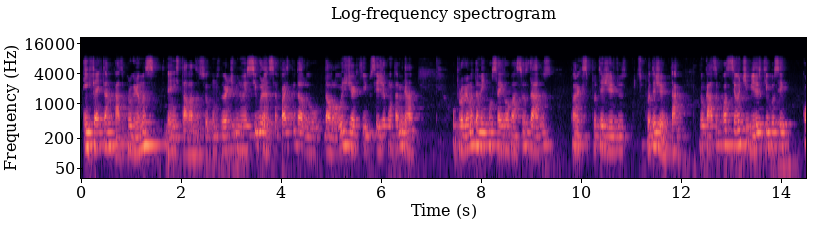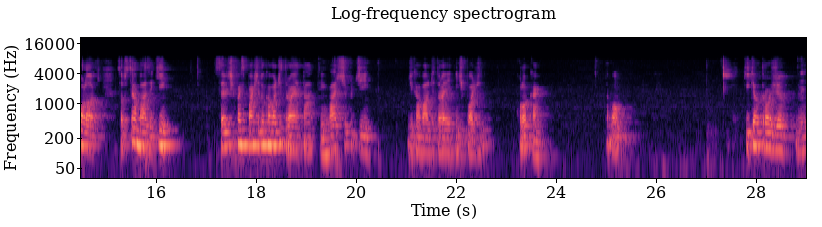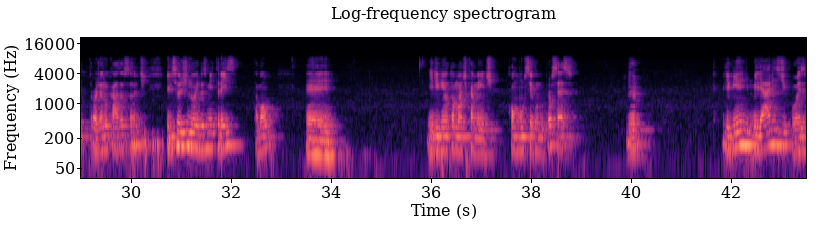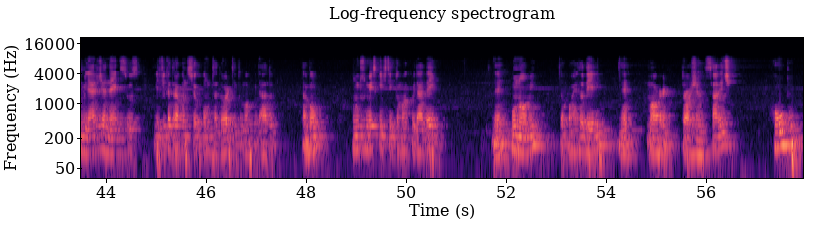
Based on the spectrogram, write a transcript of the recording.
infecta, no caso, programas né, instalados no seu computador diminui a segurança, faz que o download de arquivos seja contaminado. O programa também consegue roubar seus dados para se proteger, se proteger tá? No caso, pode ser um antivírus que você coloque. Só para você ter uma base aqui, Celtic faz parte do cavalo de Troia, tá? Tem vários tipos de, de cavalo de Troia que a gente pode colocar. Tá bom? O que, que é o Trojan? Né? Trojan, no caso, é o Celtic. Ele se originou em 2003, tá bom? É... Ele vem automaticamente como um segundo processo, né? Ele vinha milhares de coisas, milhares de anexos, ele fica travando seu computador, tem que tomar cuidado, tá bom? Um dos meios que a gente tem que tomar cuidado aí, né? O nome, que é o correto dele, né? Malware, Trojan Salad, roubo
